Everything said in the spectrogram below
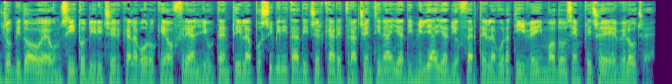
Jobido è un sito di ricerca lavoro che offre agli utenti la possibilità di cercare tra centinaia di migliaia di offerte lavorative in modo semplice e veloce.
